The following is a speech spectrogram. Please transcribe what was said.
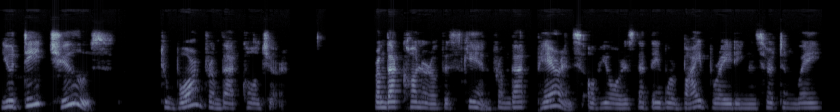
You did choose to born from that culture, from that color of the skin, from that parents of yours that they were vibrating in a certain way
